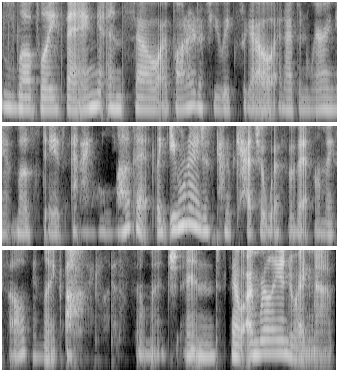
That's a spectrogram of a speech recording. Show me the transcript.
lovely thing. And so I bought it a few weeks ago and I've been wearing it most days and I love it. Like even when I just kind of catch a whiff of it on myself, I'm like, oh, I so much. And so I'm really enjoying that.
